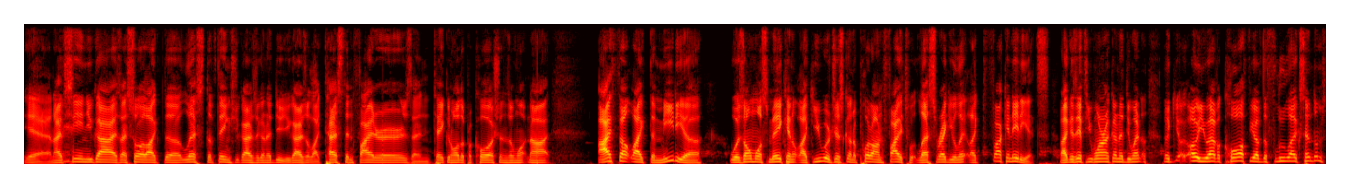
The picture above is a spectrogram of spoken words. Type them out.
Yeah, and I've seen you guys. I saw like the list of things you guys are gonna do. You guys are like testing fighters and taking all the precautions and whatnot. I felt like the media was almost making it like you were just gonna put on fights with less regulate, like fucking idiots, like as if you weren't gonna do anything. Like, oh, you have a cough, you have the flu-like symptoms,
